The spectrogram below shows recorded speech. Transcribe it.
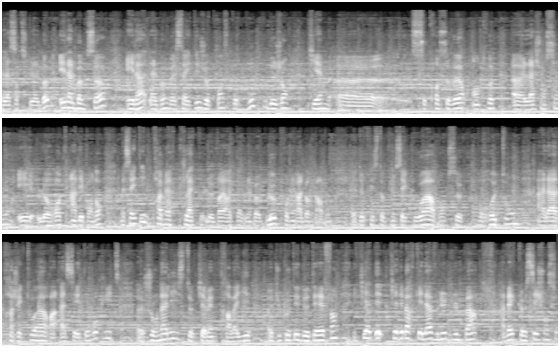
la sortie de l'album. Et l'album sort. Et là, l'album, ça a été, je pense, pour beaucoup de gens qui aiment euh, ce crossover entre euh, la chanson et le rock indépendant. Mais ça a été une première claque, le véritable le premier album pardon, de Christophe Musset Gloire, donc ce retour à la trajectoire assez hétéroclite, euh, journaliste qui a même travaillé euh, du côté de TF1 et qui a débarqué là venu de nulle part avec ses chansons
